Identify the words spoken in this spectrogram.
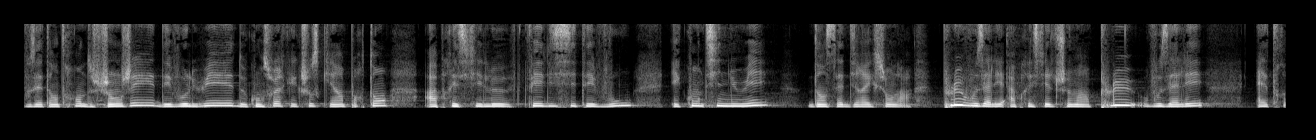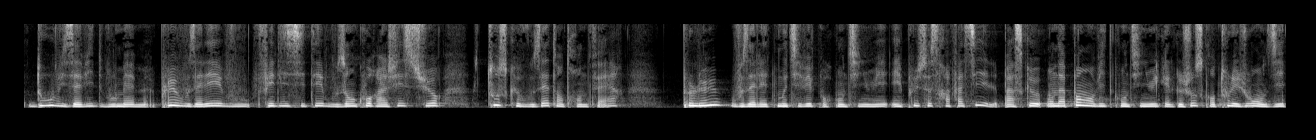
vous êtes en train de changer, d'évoluer, de construire quelque chose qui est important. Appréciez-le, félicitez-vous et continuez dans cette direction-là. Plus vous allez apprécier le chemin, plus vous allez être doux vis-à-vis -vis de vous-même, plus vous allez vous féliciter, vous encourager sur tout ce que vous êtes en train de faire, plus vous allez être motivé pour continuer et plus ce sera facile parce que on n'a pas envie de continuer quelque chose quand tous les jours on se dit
